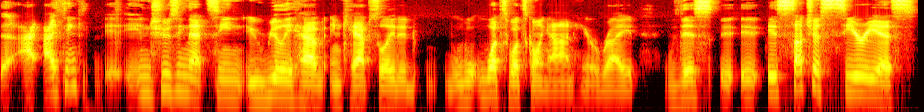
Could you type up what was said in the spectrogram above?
I, I think in choosing that scene, you really have encapsulated what's what's going on here, right? This is such a serious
